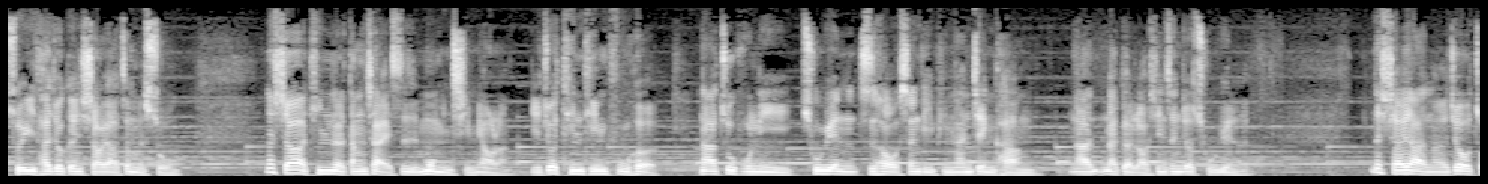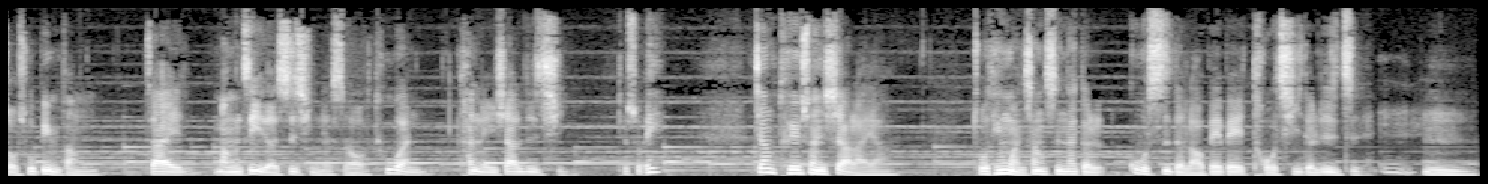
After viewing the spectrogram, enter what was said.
所以他就跟小雅这么说。那小雅听了当下也是莫名其妙了，也就听听附和，那祝福你出院之后身体平安健康。那那个老先生就出院了。那小雅呢就走出病房，在忙自己的事情的时候，突然。看了一下日期，就说：“哎，这样推算下来啊，昨天晚上是那个过世的老贝贝头七的日子。”嗯嗯，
